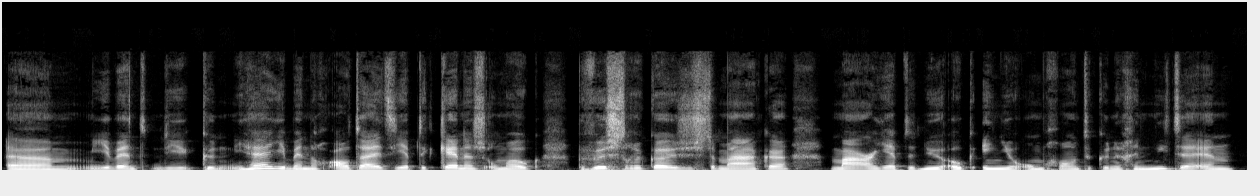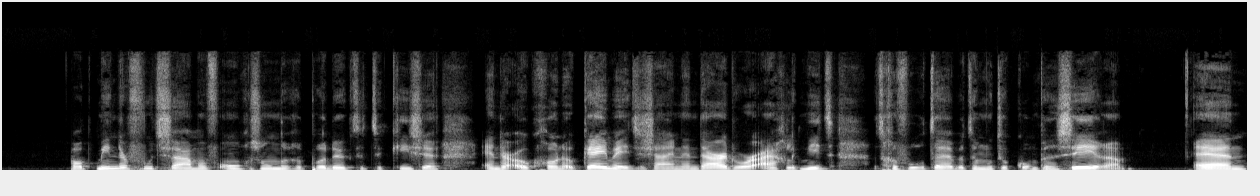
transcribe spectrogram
Um, je, bent, die kunt, hè, je bent nog altijd, je hebt de kennis om ook bewustere keuzes te maken. Maar je hebt het nu ook in je om gewoon te kunnen genieten. En wat minder voedzame of ongezondere producten te kiezen en daar ook gewoon oké mee te zijn en daardoor eigenlijk niet het gevoel te hebben te moeten compenseren. En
